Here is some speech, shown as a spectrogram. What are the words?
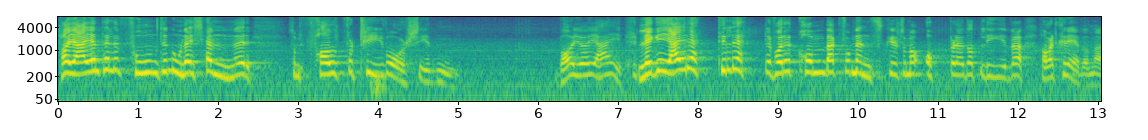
Tar jeg en telefon til noen jeg kjenner som falt for 20 år siden? Hva gjør jeg? Legger jeg rett til rette for et comeback for mennesker som har opplevd at livet har vært krevende?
